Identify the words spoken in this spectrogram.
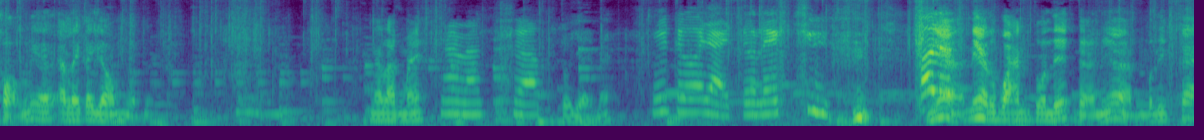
ของเนี่ยอะไรก็ยอมหมด น่ารักไหม น่ารักครับตัวใหญ่ไหมนี่ตัวใหญ่ตัวเล็กเนี่ยเนี่ย วานตัวเล็กแต่อันเนี้ยบริก้า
